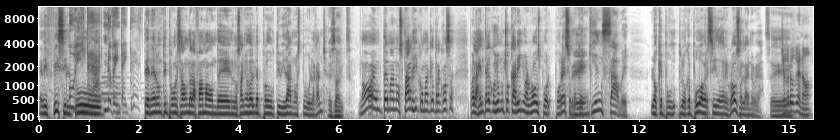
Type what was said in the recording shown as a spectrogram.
es difícil tú Ultra 93. tener un tipo en el Salón de la Fama donde en los años de él de productividad no estuvo en la cancha. Exacto. No, es un tema nostálgico más que otra cosa. Pues la gente le cogió mucho cariño a Rose por, por eso, Sí. porque quién sabe lo que, pudo, lo que pudo haber sido Derek Rose en la NBA. Yo creo que no.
